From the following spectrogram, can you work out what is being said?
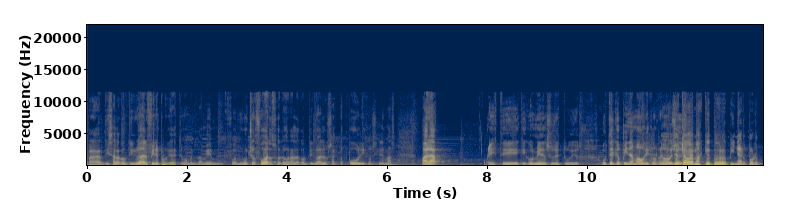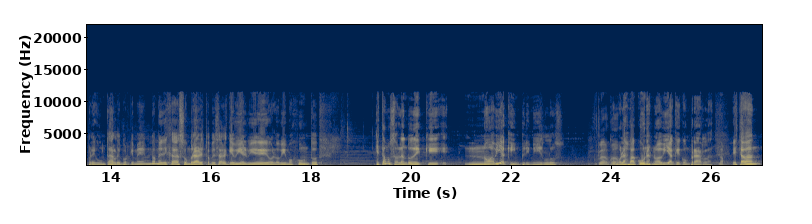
para garantizar la continuidad del FINES, porque en este momento también fue mucho esfuerzo lograr la continuidad, los actos públicos y demás, para este, que culminen sus estudios. ¿Usted qué opina, Mauri, con respecto No, yo estaba más que por opinar, por preguntarle, porque no me deja de asombrar esto, a pesar de que vi el video, lo vimos juntos. Estamos hablando de que no había que imprimirlos, como las vacunas, no había que comprarlas. Estaban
